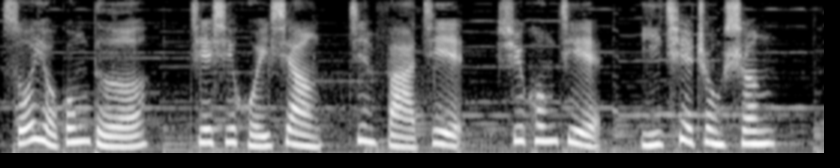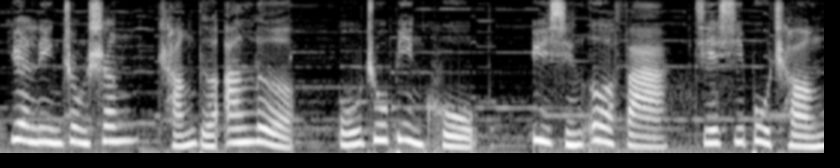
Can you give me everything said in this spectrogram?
所有功德皆悉回向尽法界、虚空界一切众生，愿令众生常得安乐，无诸病苦；欲行恶法，皆悉不成；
